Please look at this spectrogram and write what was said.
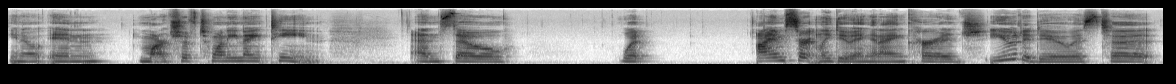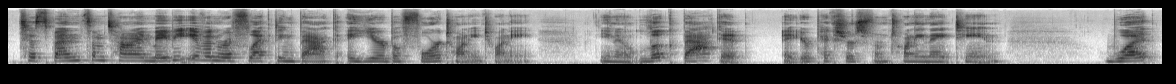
you know, in March of 2019? And so what I'm certainly doing and I encourage you to do is to to spend some time maybe even reflecting back a year before 2020. You know, look back at at your pictures from 2019 what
